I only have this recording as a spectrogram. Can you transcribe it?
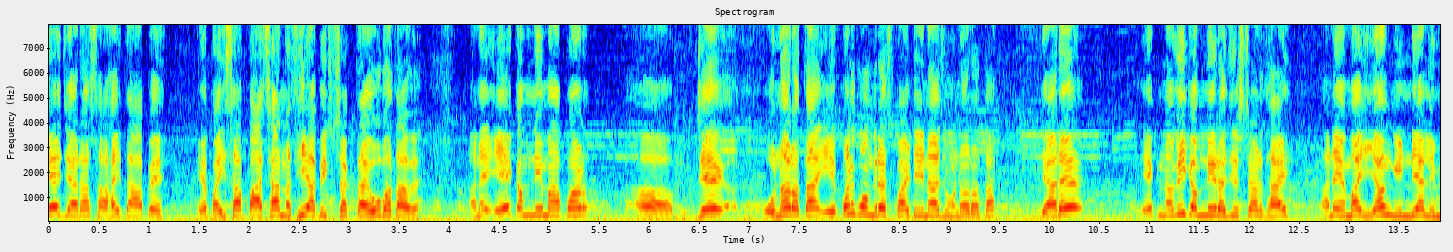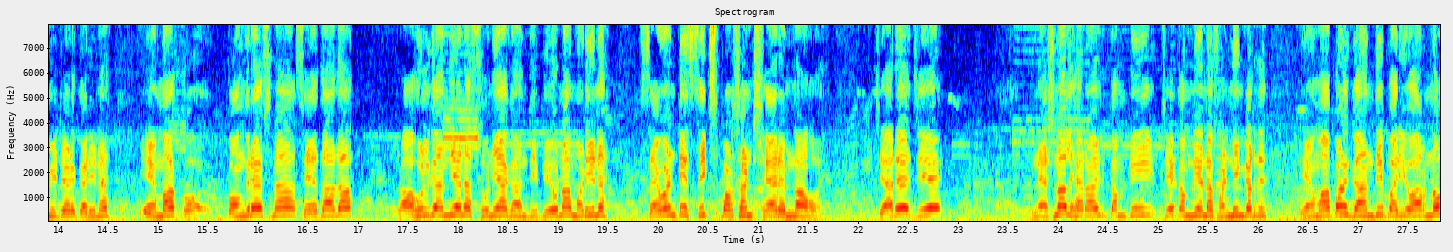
એ જ્યારે સહાયતા આપે, એ પૈસા પાછા નથી આપી શકતા એવું બતાવે. અને એ કંપનીમાં પણ જે ઓનર હતા, એ પણ કોંગ્રેસ પાર્ટીના જ ઓનર હતા. ત્યારે એક નવી કંપની રજિસ્ટર થાય અને એમાં યંગ ઇન્ડિયા લિમિટેડ કરીને એમાં કોંગ્રેસના શહેજાદા રાહુલ ગાંધી અને સોનિયા ગાંધી, બેઉના મળીને સેવન્ટી સિક્સ પર્સન્ટ શેર એમના હોય. જ્યારે જે નેશનલ હેરાલ્ડ કંપની જે કંપની એને ફંડિંગ કરતી એમાં પણ ગાંધી પરિવારનો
